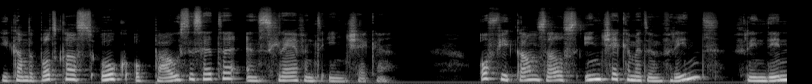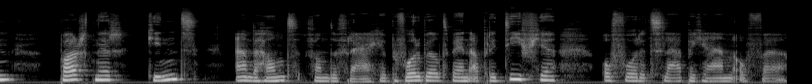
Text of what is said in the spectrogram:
Je kan de podcast ook op pauze zetten en schrijvend inchecken. Of je kan zelfs inchecken met een vriend, vriendin, partner, kind aan de hand van de vragen. Bijvoorbeeld bij een aperitiefje of voor het slapen gaan of uh,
